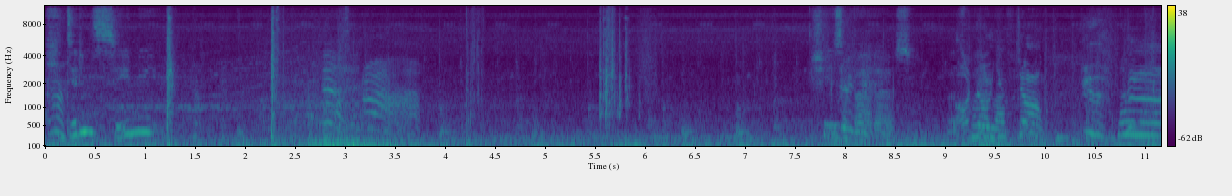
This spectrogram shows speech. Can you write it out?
He didn't see me? She's a badass. That's Oh no, you don't! No, no, no,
